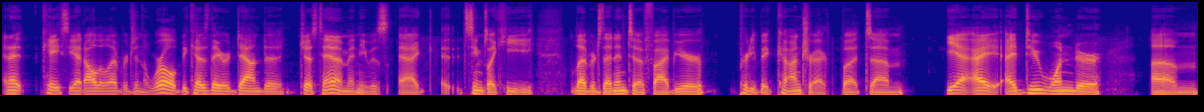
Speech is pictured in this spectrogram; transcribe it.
and it, Casey had all the leverage in the world because they were down to just him, and he was. Uh, it seems like he leveraged that into a five year, pretty big contract. But um, yeah, I I do wonder um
